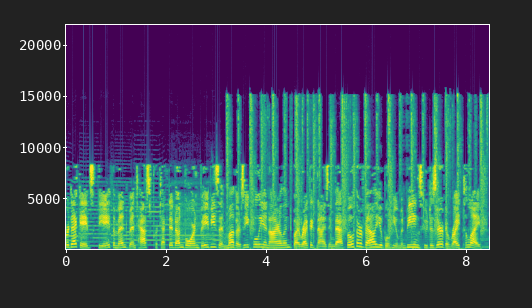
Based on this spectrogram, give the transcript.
For decades, the Eighth Amendment has protected unborn babies and mothers equally in Ireland by recognising that both are valuable human beings who deserve a right to life.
